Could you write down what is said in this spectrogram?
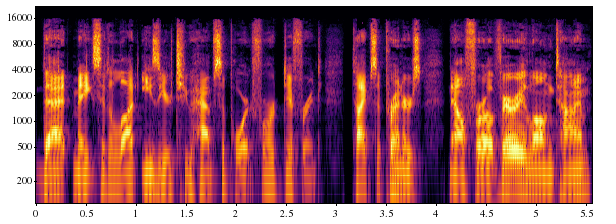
that makes it a lot easier to have support for different types of printers. Now, for a very long time,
